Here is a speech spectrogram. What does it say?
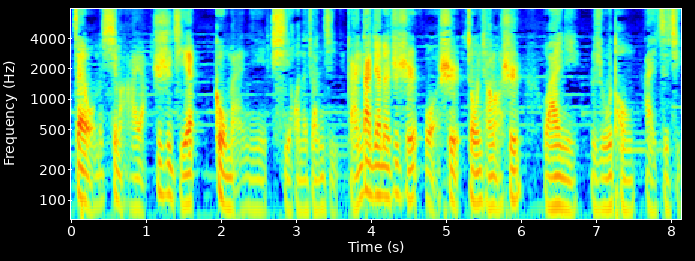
在我们喜马拉雅知识节购买你喜欢的专辑。感恩大家的支持，我是周文强老师，我爱你如同爱自己。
